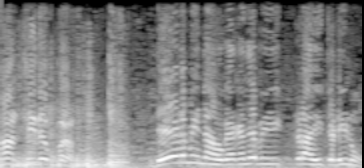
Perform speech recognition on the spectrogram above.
ਹਾਥੀ ਦੇ ਉੱਪਰ। ਡੇਢ ਮਹੀਨਾ ਹੋ ਗਿਆ ਕਹਿੰਦੇ ਵੀ ਕੜਾਈ ਚੜੀ ਨੂੰ।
